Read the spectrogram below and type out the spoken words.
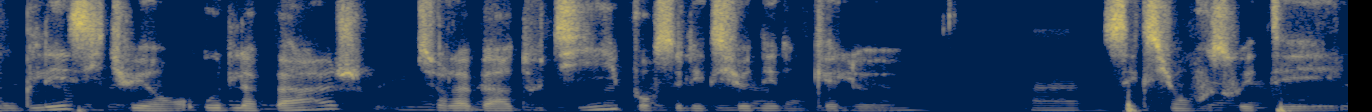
onglets situés en haut de la page, sur la barre d'outils pour sélectionner dans quelle section vous souhaitez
